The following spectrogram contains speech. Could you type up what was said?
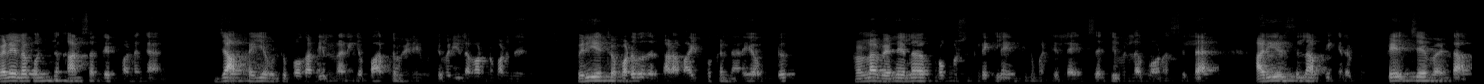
வேலையில் கொஞ்சம் கான்சென்ட்ரேட் பண்ணுங்கள் ஜாப் கையை விட்டு போகாது. இல்லைன்னா நீங்கள் பார்க்க வேலையை விட்டு வெளியில் வரணும். அல்லது வெளியேற்றப்படுவதற்கான வாய்ப்புகள் நிறைய உண்டு. நல்லா வேலையில் ப்ரொமோஷன் கிடைக்கல இன்க்ரிமெண்ட் இல்லை இன்சென்டிவ் இல்லை போனஸ் இல்லை அரியர்ஸ் இல்லை அப்படிங்கிற பேச்சே வேண்டாம்.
